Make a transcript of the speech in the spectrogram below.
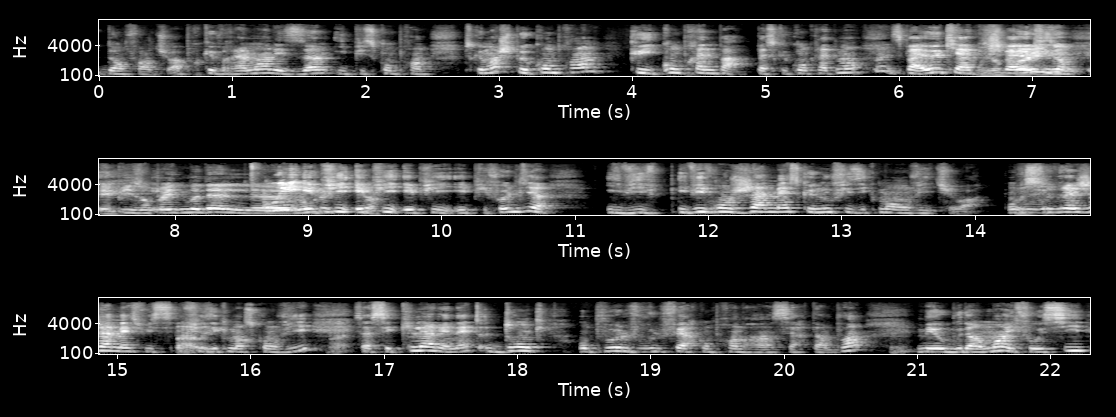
d'enfants, tu vois, pour que vraiment les hommes ils puissent comprendre. Parce que moi je peux comprendre qu'ils comprennent pas parce que concrètement, c'est pas eux qui accouchent, pas, eux qui ont et puis ils ont pas eu de modèle. Euh, oui, et, puis, et puis et puis et puis faut le dire, ils vivent ils vivront jamais ce que nous physiquement on vit, tu vois. On ne vivrait jamais bah physiquement ce qu'on vit, ça c'est clair et net. Donc on peut vous le faire comprendre à un certain point, mm. mais au bout d'un moment il faut aussi,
